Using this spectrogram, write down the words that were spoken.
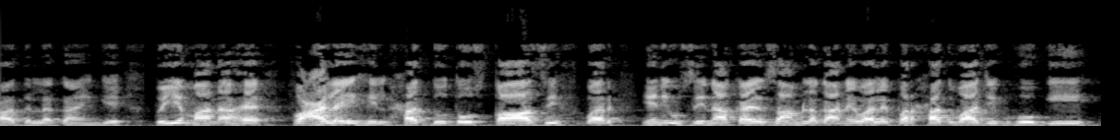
हद लगाएँगे। तो यह माना है फाल हिल हद तो उस काजिफ पर, यानी उस जिना का इल्ज़ाम लगाने वाले पर हद वाजिब होगी।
